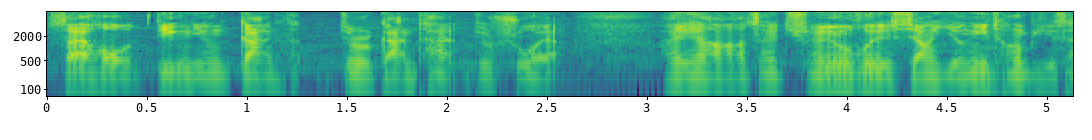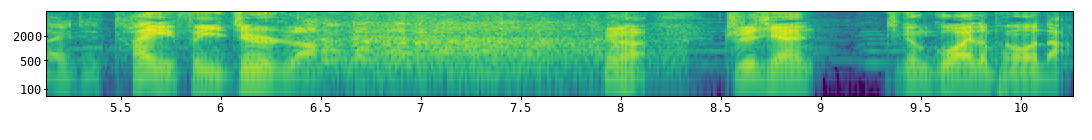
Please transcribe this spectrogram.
赛后，丁宁感叹就是感叹，就是说呀：“哎呀，在全运会想赢一场比赛，这太费劲儿了，是吧？之前就跟国外的朋友打。”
